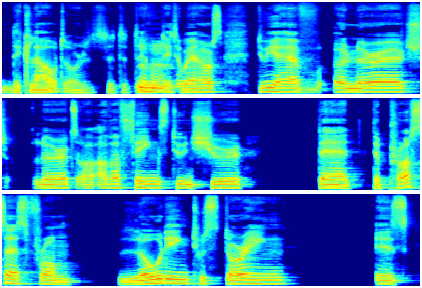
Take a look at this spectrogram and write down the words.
the cloud or the, the mm -hmm. data warehouse do you have alerts alerts or other things to ensure that the process from loading to storing is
